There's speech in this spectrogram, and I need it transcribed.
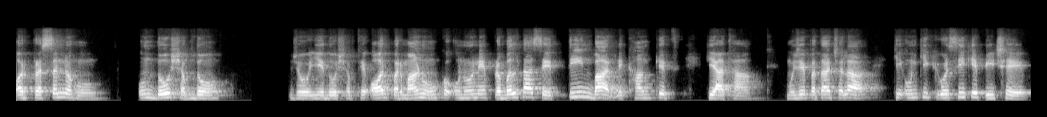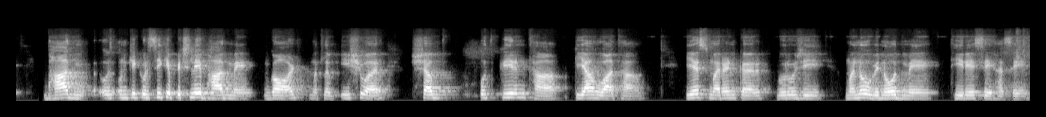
और प्रसन्न हूँ। उन दो शब्दों, जो ये दो शब्द थे, और परमाणु को उन्होंने प्रबलता से तीन बार रेखांकित किया था। मुझे पता चला कि उनकी कुर्सी के पीछे भाग, उनकी कुर्सी के पिछले भाग में गॉड मतलब ईश्वर, शब्द उत्कीर्ण था, किया हुआ था। यह स्मरण कर गुरुजी मनोविनोद में धीरे से हंसे।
